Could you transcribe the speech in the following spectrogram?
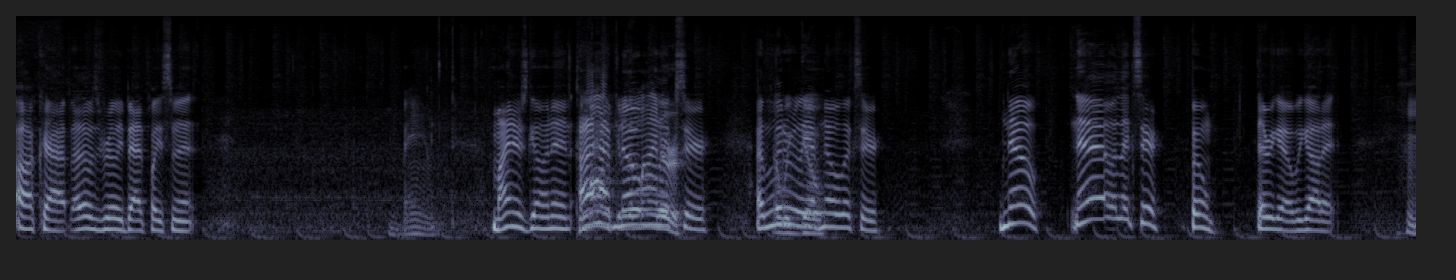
Oh crap, that was really bad placement. Bam. Miner's going in. Come I on, have no elixir. I literally have no elixir. No, no elixir. Boom. There we go. We got it. Hmm.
